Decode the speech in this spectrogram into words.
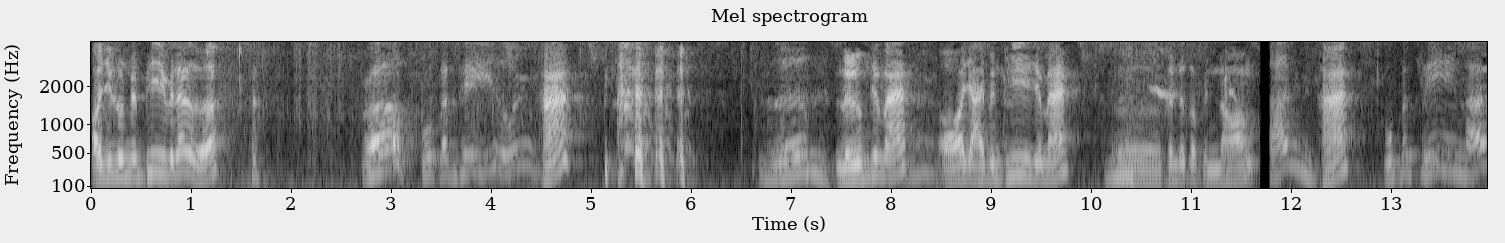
อ๋อยีรุนเป็นพี่ไปแล้วเหรอ เออกูเป็นพี่อีรุ่นฮะ ลืมลืมใช่ไหมอ๋อ ยายเป็นพี่ใช่ไหมเออก็นึกว่าเป็นน้อง ฉันฮะ กูเป็นพี่มัน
